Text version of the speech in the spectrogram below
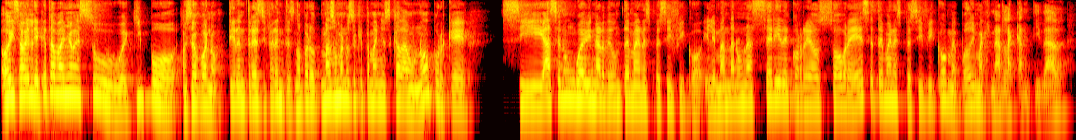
Oye, Isabel, ¿de qué tamaño es su equipo? O sea, bueno, tienen tres diferentes, ¿no? Pero más o menos de qué tamaño es cada uno, porque si hacen un webinar de un tema en específico y le mandan una serie de correos sobre ese tema en específico, me puedo imaginar la cantidad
